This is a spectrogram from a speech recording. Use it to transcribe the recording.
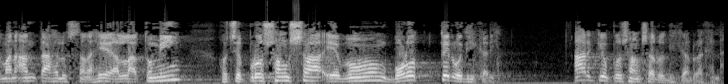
মানে আন্তা আহলুস্তানা হে আল্লাহ, তুমি হচ্ছে প্রশংসা এবং বড়ত্বের অধিকারী। আর কেউ প্রশংসার অধিকার রাখে না।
